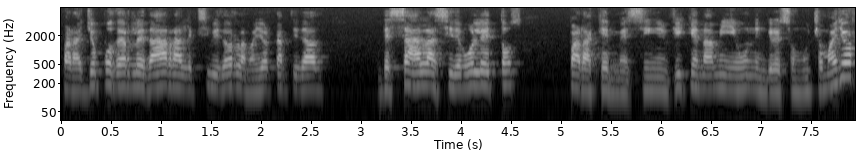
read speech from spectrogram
para yo poderle dar al exhibidor la mayor cantidad de salas y de boletos para que me signifiquen a mí un ingreso mucho mayor.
